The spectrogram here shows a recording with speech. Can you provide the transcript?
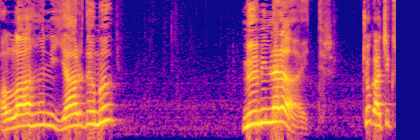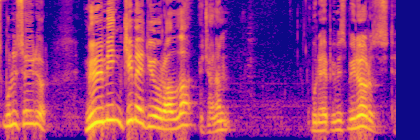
Allah'ın yardımı müminlere aittir. Çok açık bunu söylüyor. Mümin kime diyor Allah? E canım bunu hepimiz biliyoruz işte.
